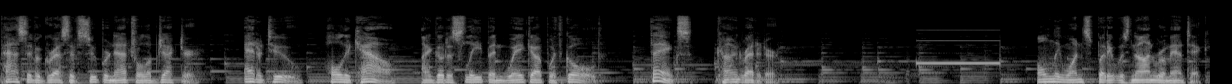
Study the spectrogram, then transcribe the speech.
passive-aggressive supernatural objector. Edit 2, holy cow, I go to sleep and wake up with gold. Thanks, kind redditor. Only once but it was non-romantic.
